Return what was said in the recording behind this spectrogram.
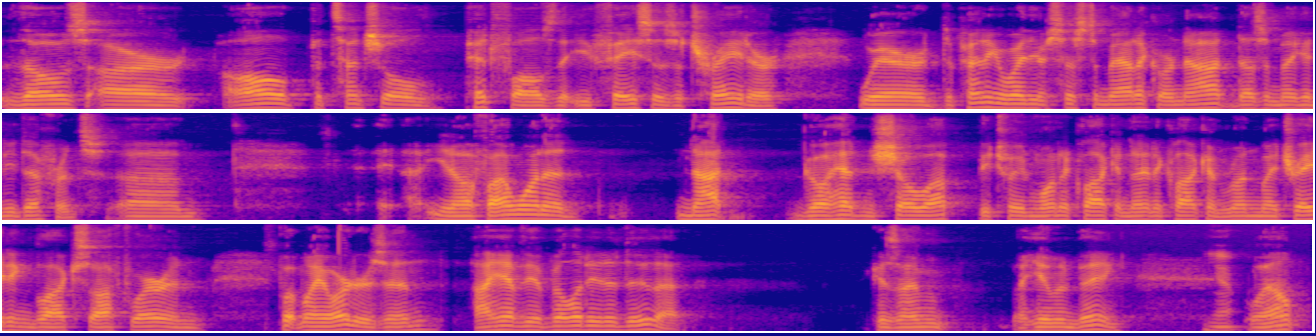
Those are all potential pitfalls that you face as a trader, where depending on whether you're systematic or not, doesn't make any difference. Um, you know, if I want to not go ahead and show up between one o'clock and nine o'clock and run my Trading Blox software and put my orders in, I have the ability to do that because I'm a human being. Yeah. Well,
